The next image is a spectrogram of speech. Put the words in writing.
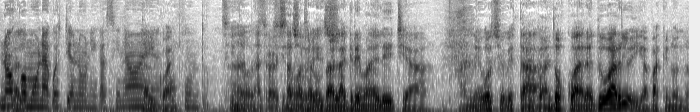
No Tal- como una cuestión única, sino Tal en cual. conjunto. Si no, a- si no vas a comprar eso. la crema de leche a- al negocio que está a dos cuadras de tu barrio y capaz que no, no,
